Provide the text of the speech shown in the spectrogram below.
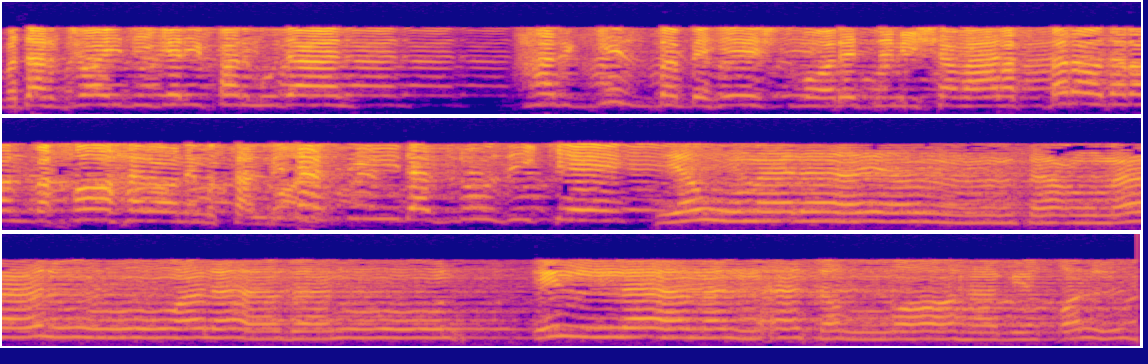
و در جای دیگری فرمودند هرگز به بهشت وارد نمی شود. پس برادران و خواهران مسلمان بترسید از روزی که یوم لا ینفع مال ولا بنون. إلا من أتى الله بقلب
